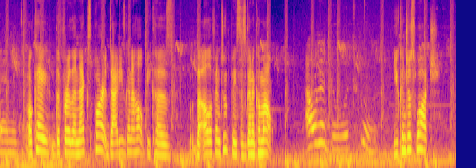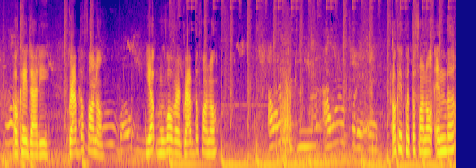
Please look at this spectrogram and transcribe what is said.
Anything. Okay, the, for the next part, Daddy's gonna help because the elephant toothpaste is gonna come out. I wanna do it too. You can just watch. Okay, Daddy, grab the funnel. Whoa. Yep, move over, grab the funnel. I wanna do. I wanna put it in. Okay, put the funnel in the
